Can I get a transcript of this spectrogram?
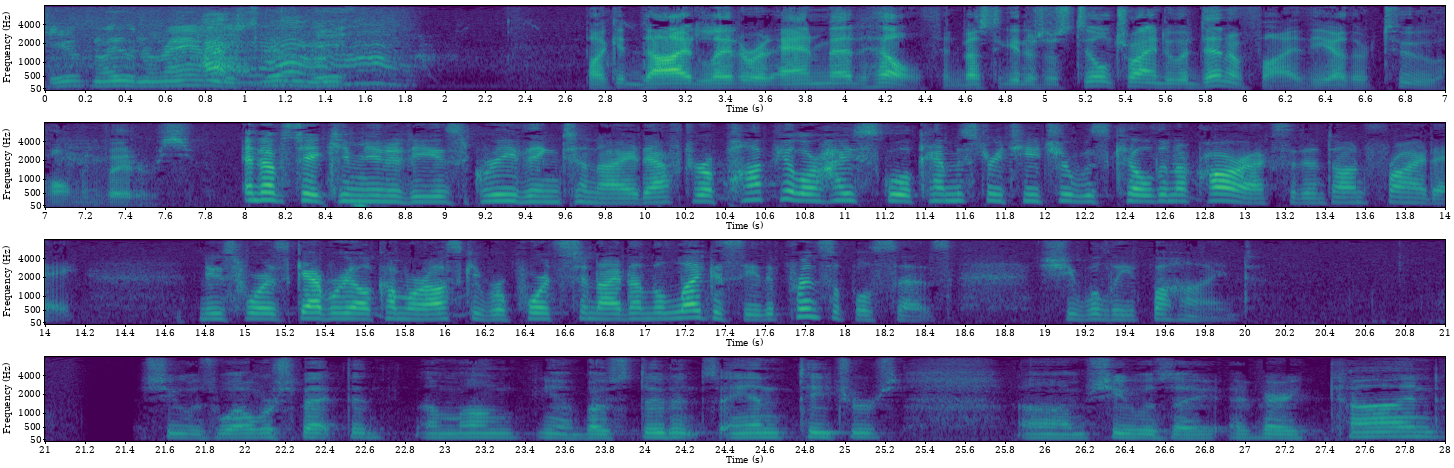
she was moving around just a little bit. Puckett died later at AnMed Health. Investigators are still trying to identify the other two home invaders. An upstate community is grieving tonight after a popular high school chemistry teacher was killed in a car accident on Friday. News 4's Gabrielle Komorowski reports tonight on the legacy the principal says she will leave behind. She was well respected among you know both students and teachers. Um, she was a, a, very kind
